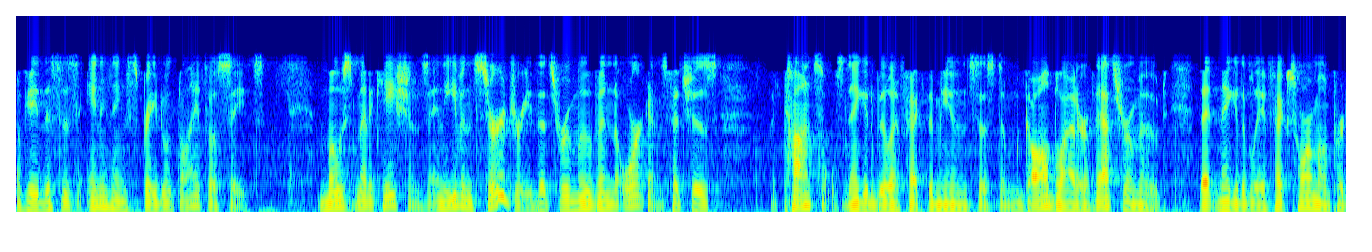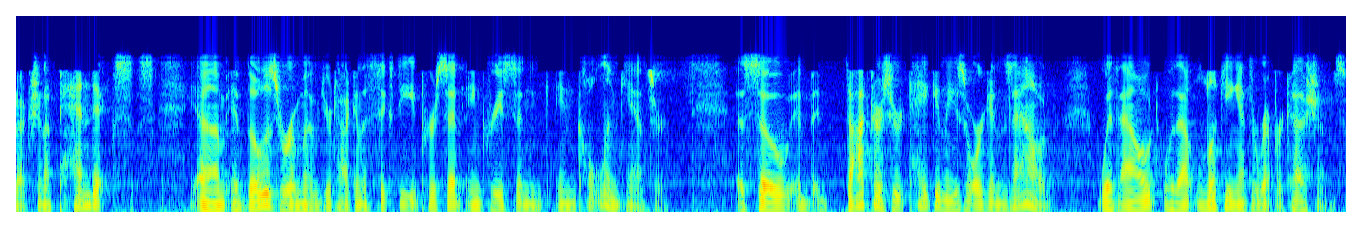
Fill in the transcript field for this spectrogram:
Okay, this is anything sprayed with glyphosates. Most medications and even surgery that's removing organs, such as Tonsils negatively affect the immune system. Gallbladder, if that's removed, that negatively affects hormone production. Appendix, um, if those are removed, you're talking a 60% increase in, in colon cancer. So doctors are taking these organs out without without looking at the repercussions.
